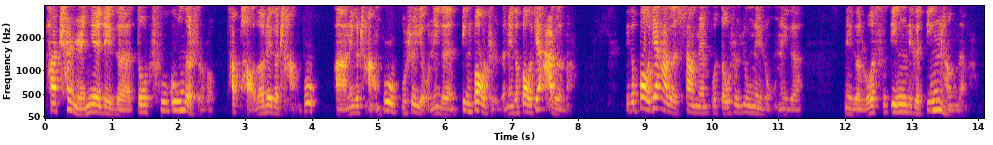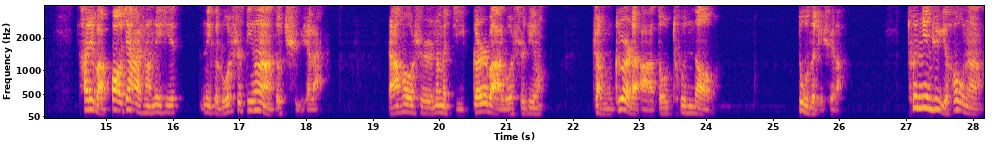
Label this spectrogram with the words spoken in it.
他趁人家这个都出工的时候，他跑到这个厂部啊，那个厂部不是有那个订报纸的那个报架子吗？那个报架子上面不都是用那种那个那个螺丝钉这个钉成的吗？他就把报架上那些那个螺丝钉啊都取下来，然后是那么几根儿吧螺丝钉，整个的啊都吞到肚子里去了。吞进去以后呢，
